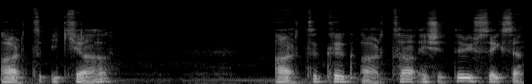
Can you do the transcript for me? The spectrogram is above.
artı 2a artı 40 artı eşittir 180.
